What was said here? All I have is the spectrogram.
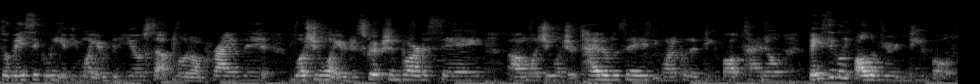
So basically, if you want your videos to upload on private, what you want your description bar to say, um, what you want your title to say, if you want to put a default title, basically all of your defaults.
